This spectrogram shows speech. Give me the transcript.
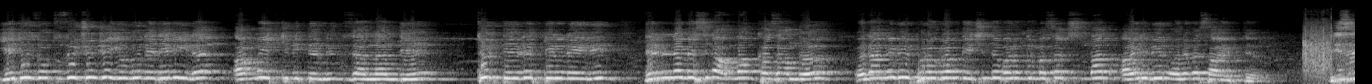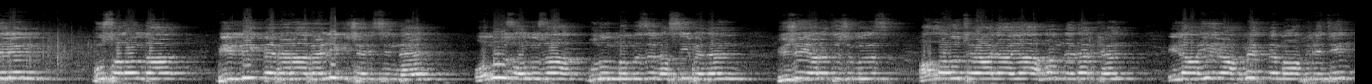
733. yılı nedeniyle anma etkinliklerinin düzenlendiği Türk devlet geleneğinin derinlemesine anlam kazandığı önemli bir programı da içinde barındırması açısından ayrı bir öneme sahiptir. Bizlerin bu salonda birlik ve beraberlik içerisinde omuz omuza bulunmamızı nasip eden yüce yaratıcımız Allahu Teala'ya hamd ederken ilahi rahmet ve mağfiretin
